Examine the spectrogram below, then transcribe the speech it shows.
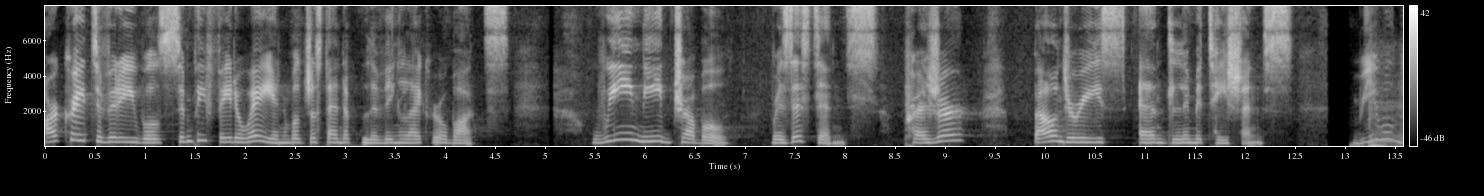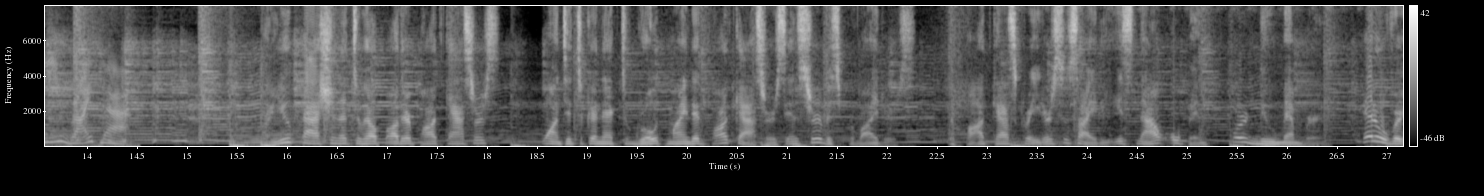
Our creativity will simply fade away and we'll just end up living like robots. We need trouble, resistance, pressure, boundaries, and limitations. We will be right back. Are you passionate to help other podcasters? Wanted to connect to growth minded podcasters and service providers? The Podcast Creators Society is now open for new member. Head over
